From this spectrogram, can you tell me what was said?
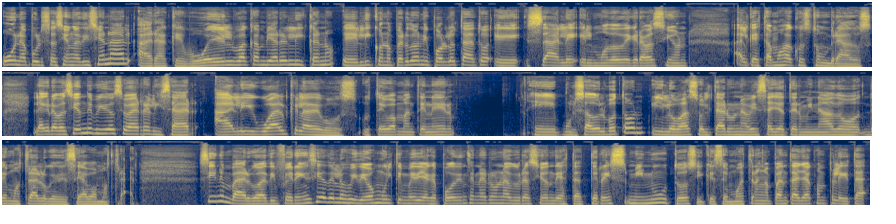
una pulsación adicional hará que vuelva a cambiar el icono, el icono, perdón, y por lo tanto eh, sale el modo de grabación al que estamos acostumbrados. La grabación de video se va a realizar al igual que la de voz. Usted va a mantener eh, pulsado el botón y lo va a soltar una vez haya terminado de mostrar lo que deseaba mostrar. Sin embargo, a diferencia de los videos multimedia que pueden tener una duración de hasta tres minutos y que se muestran a pantalla completa,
